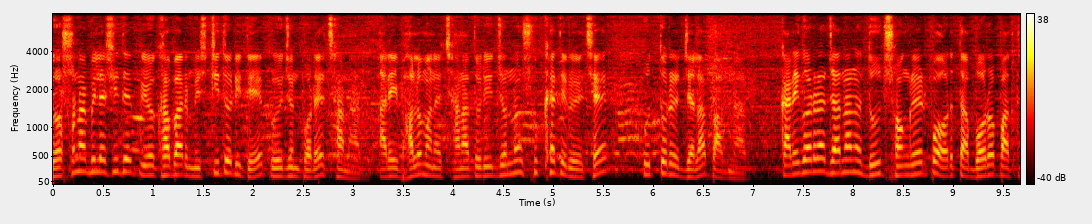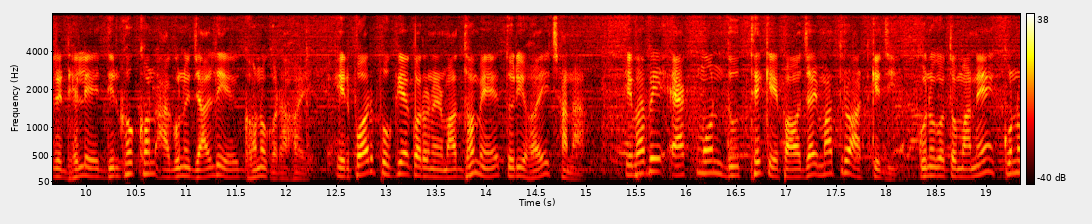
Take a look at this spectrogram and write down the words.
রসনা বিলাসীদের প্রিয় খাবার মিষ্টি তৈরিতে প্রয়োজন পড়ে ছানার। আর এই ভালো মানের ছানা তৈরির জন্য সুখ্যাতি রয়েছে উত্তরের জেলা পাবনার। কারিগররা জানান দুধ সংগ্রহের পর তা বড় পাত্রে ঢেলে দীর্ঘক্ষণ আগুনে জাল দিয়ে ঘন করা হয়। এরপর প্রক্রিয়াকরণের মাধ্যমে তৈরি হয় ছানা। এভাবে এক মন দুধ থেকে পাওয়া যায় মাত্র আট কেজি। গুণগত মানে কোনো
